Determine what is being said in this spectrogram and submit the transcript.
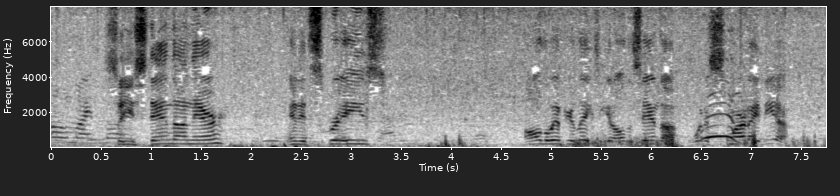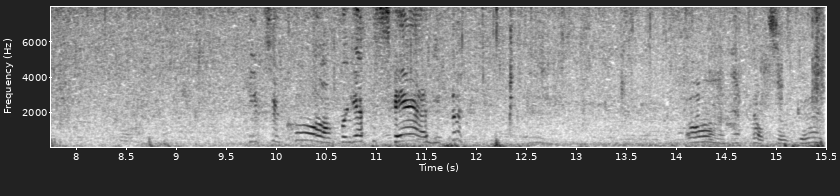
Oh my lord. So you stand on there and it sprays all the way up your legs. You get all the sand off. What a Woo! smart idea. keeps you cool. Forget the sand. oh, that felt so good.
